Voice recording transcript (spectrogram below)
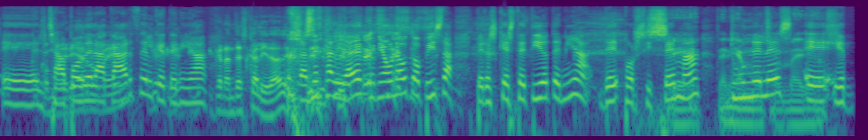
eh, el Como Chapo de la Rubén, cárcel, que tenía Grandes calidades. grandes calidades, tenía una autopista, pero es que este tío tenía de por sistema tenía túneles eh, eh,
